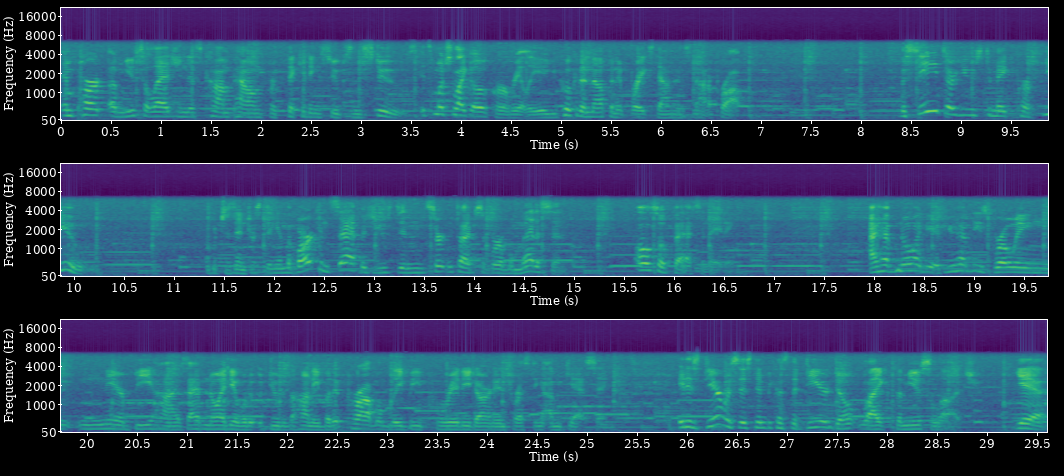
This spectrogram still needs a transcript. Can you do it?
impart a mucilaginous compound for thickening soups and stews. It's much like okra, really. You cook it enough and it breaks down and it's not a problem. The seeds are used to make perfume, which is interesting, and the bark and sap is used in certain types of herbal medicine. Also fascinating. I have no idea. If you have these growing near beehives, I have no idea what it would do to the honey, but it'd probably be pretty darn interesting, I'm guessing. It is deer resistant because the deer don't like the mucilage. Yeah,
